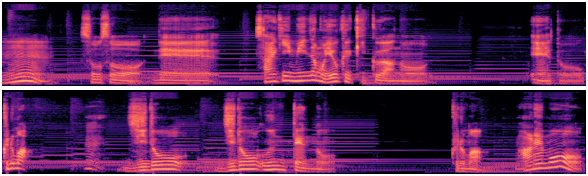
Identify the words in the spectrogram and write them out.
うん。そうそう。で、最近みんなもよく聞くあの、えっ、と、車。うん自動、自動運転の 車。あれも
